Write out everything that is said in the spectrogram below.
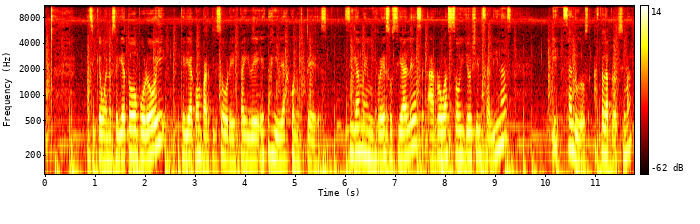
Así que bueno, sería todo por hoy. Quería compartir sobre esta idea, estas ideas con ustedes. Síganme en mis redes sociales, arroba soy Salinas y saludos. Hasta la próxima.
